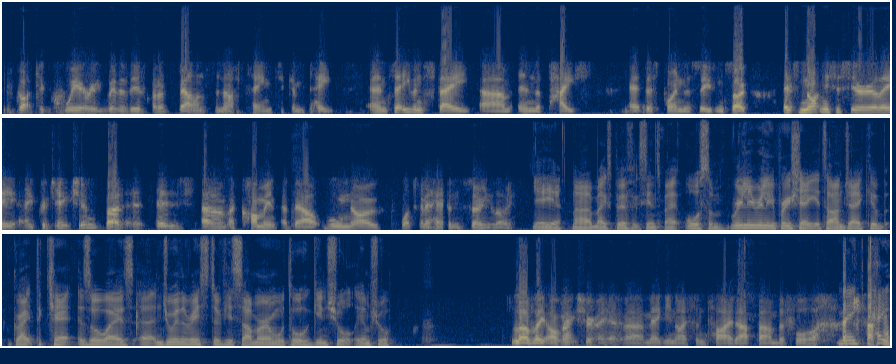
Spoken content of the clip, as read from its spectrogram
you've got to query whether they've got a balanced enough team to compete and to even stay um, in the pace at this point in the season. So it's not necessarily a projection, but it is um, a comment about we'll know what's going to happen soon, Louis. Yeah, yeah. No, it makes perfect sense, mate. Awesome. Really, really appreciate your time, Jacob. Great to chat as always. Uh, enjoy the rest of your summer, and we'll talk again shortly, I'm sure. Lovely. I'll make sure I have uh, Maggie nice and tied up um, before. Mag- hey,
